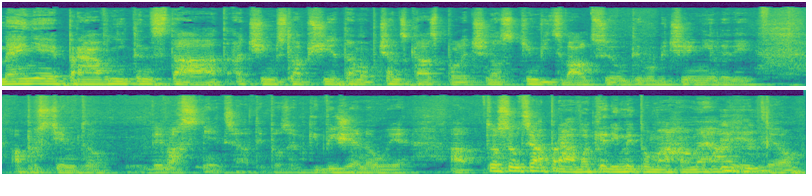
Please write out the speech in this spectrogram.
méně je právní ten stát a čím slabší je tam občanská společnost, tím víc válcují ty obyčejní lidi a prostě jim to vyvlastní třeba ty pozemky, vyženou je. A to jsou třeba práva, kterými pomáháme hájit. Mm-hmm. Jo?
